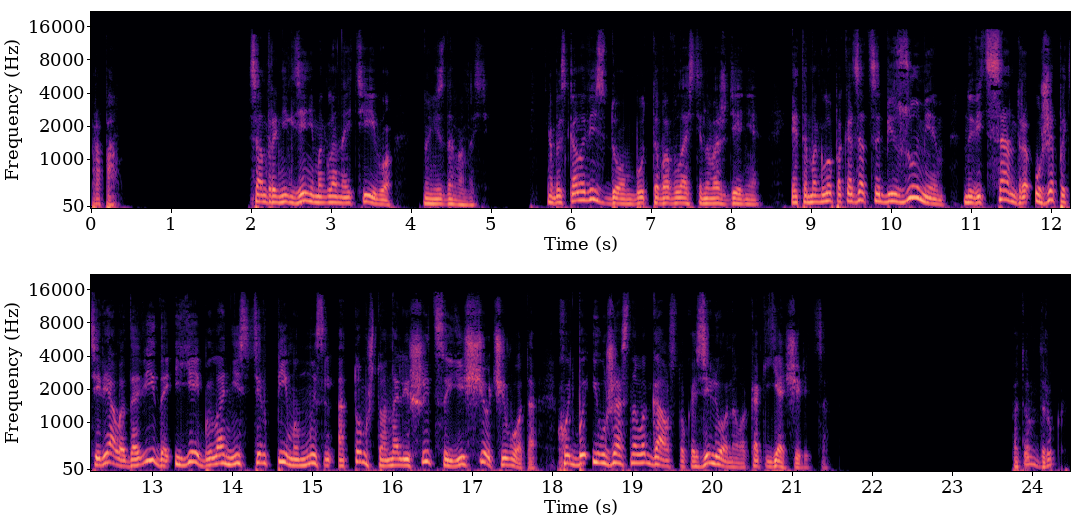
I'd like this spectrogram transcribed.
пропал. Сандра нигде не могла найти его, но не сдавалась. Обыскала весь дом, будто во власти наваждения. Это могло показаться безумием, но ведь Сандра уже потеряла Давида, и ей была нестерпима мысль о том, что она лишится еще чего-то, хоть бы и ужасного галстука, зеленого, как ящерица. Потом вдруг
